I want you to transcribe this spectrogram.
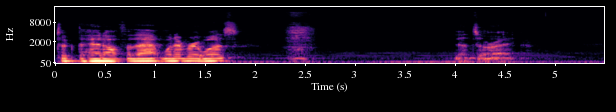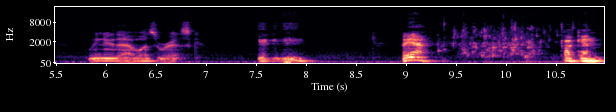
took the head off of that, whatever it was. That's alright. We knew that was a risk. but yeah, fucking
